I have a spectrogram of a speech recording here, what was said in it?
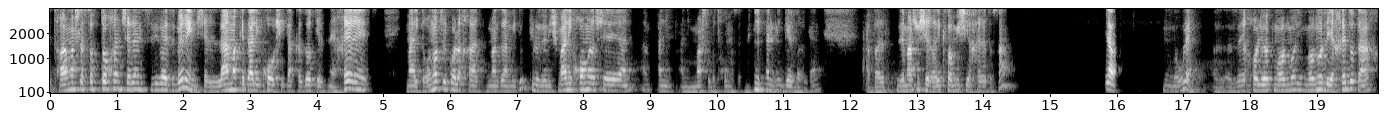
את יכולה ממש לעשות תוכן שלם סביב ההסברים של למה כדאי לבחור שיטה כזאת על פני אחרת, מה היתרונות של כל אחת, מה זה עמידות, כאילו זה נשמע לי חומר שאני אני, אני ממש לא בתחום הזה, אני גבר, כן? אבל זה משהו שראית כבר מישהי אחרת עושה? לא. מעולה. אז, אז זה יכול להיות מאוד מאוד, מאוד מאוד לייחד אותך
